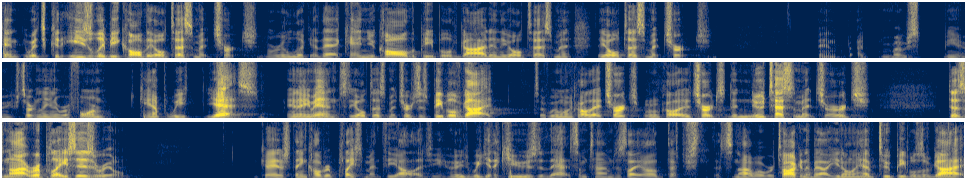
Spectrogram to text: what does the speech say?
can, which could easily be called the Old Testament church. We're going to look at that. Can you call the people of God in the Old Testament the Old Testament church? And most, you know, certainly in the Reformed camp, we yes and amen. It's the Old Testament church. It's people of God. So if we want to call that church, we're going to call it a church. The New Testament church does not replace Israel. Okay, there's a thing called replacement theology. We get accused of that sometimes. It's like, oh, that's, that's not what we're talking about. You don't have two peoples of God.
